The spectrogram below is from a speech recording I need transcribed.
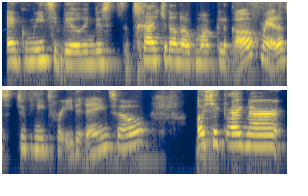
en community building. Dus het gaat je dan ook makkelijk af. Maar ja, dat is natuurlijk niet voor iedereen zo. Als je kijkt naar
